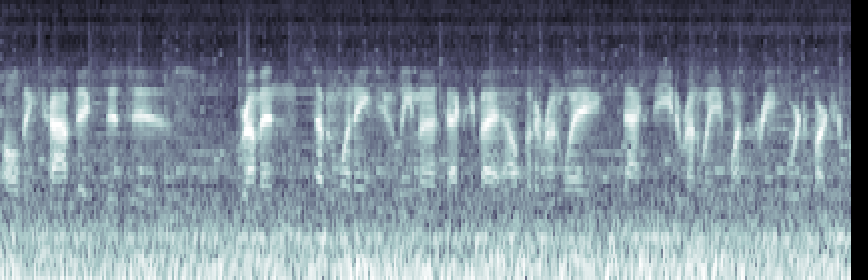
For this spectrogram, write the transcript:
Holding traffic, this is Grumman 7182 Lima, taxi by Alpha to runway, taxi to runway 13 for departure, Paulding.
